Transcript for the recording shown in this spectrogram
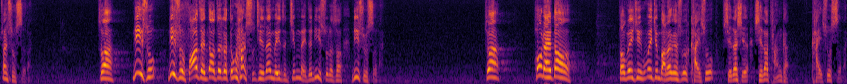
篆书死了，是吧？隶书，隶书发展到这个东汉时期那么一种精美的隶书的时候，隶书死了，是吧？后来到。到魏晋，魏晋把那个书楷书写到写写到唐楷，楷书死了，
